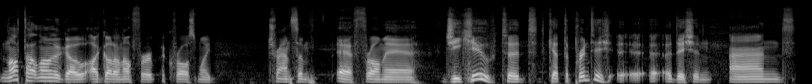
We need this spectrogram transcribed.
not that long ago I got an offer across my transom uh, from uh, GQ to, to get the print edition, and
